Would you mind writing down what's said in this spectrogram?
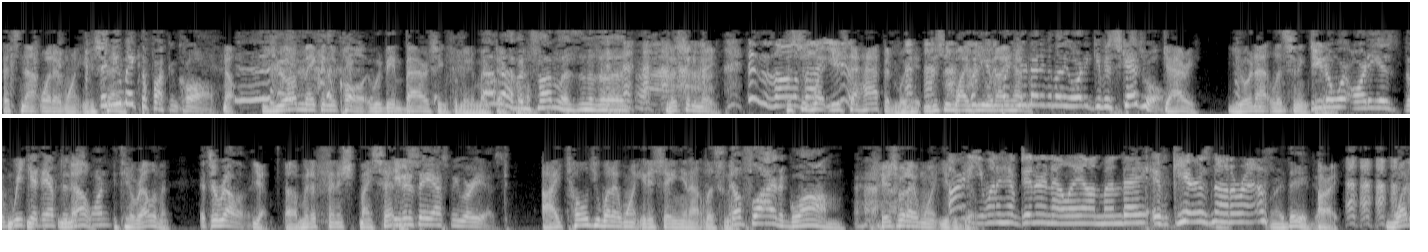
that's not what I want you to Then say. you make the fucking call. No, you're making the call. It would be embarrassing for me to make I'm that having fun listening to the... Listen to me. This is all This is what you. used to happen. This is why But, you you, and I but have... you're not even letting Artie give his schedule. Gary, you're not listening to Do you me. know where Artie is the weekend after no, this one? No, it's irrelevant. It's irrelevant. Yeah, I'm going to finish my sentence. Even if they ask me where he is. I told you what I want you to say and you're not listening. They'll fly to Guam. Here's what I want you to Artie, do. you want to have dinner in L.A. on Monday if Kira's not around? All right, there you go. All right. What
